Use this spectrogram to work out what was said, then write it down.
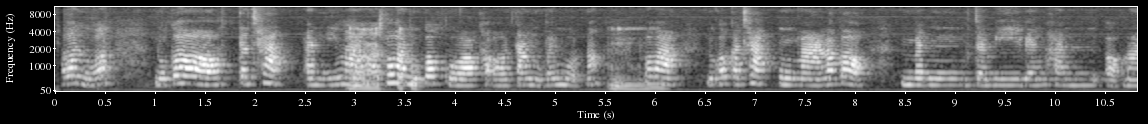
เพราะว่าหนูว่าหนูก็กระชากอันนี้มาอ่าค่ะเพราะว่าตะหปุนูกก็กลัวเขาเอาตังค์หนูไปหมดเนาะอืมเพราะว่าหนูก็กระชากมาแล้วก็มันจะมีแบงค์พันออกมา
